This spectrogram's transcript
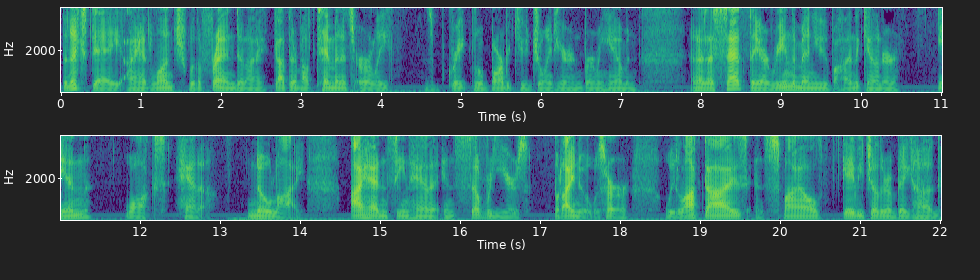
The next day, I had lunch with a friend, and I got there about 10 minutes early. There's a great little barbecue joint here in Birmingham. And, and as I sat there reading the menu behind the counter, in walks Hannah. No lie. I hadn't seen Hannah in several years, but I knew it was her. We locked eyes and smiled, gave each other a big hug.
